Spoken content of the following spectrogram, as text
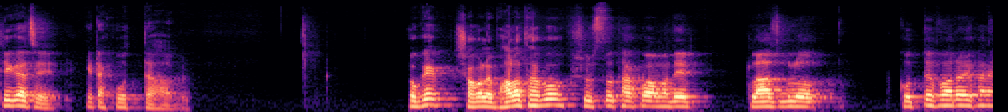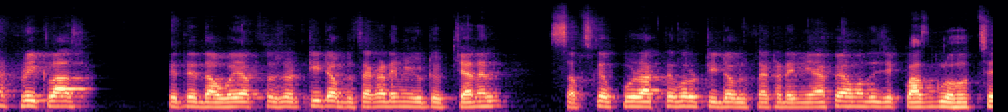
ঠিক আছে, এটা করতে হবে। ওকে সকলে ভালো থাকো, সুস্থ থাকো আমাদের ক্লাসগুলো করতে পারো এখানে ফ্রি ক্লাস পেতে the way of T WS academy YouTube channel subscribe করে রাখতে পারো টি ডাব্লিউস একাডেমি অ্যাপে আমাদের যে ক্লাসগুলো হচ্ছে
